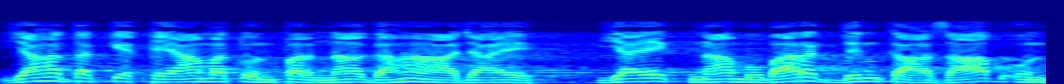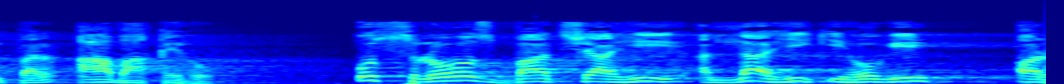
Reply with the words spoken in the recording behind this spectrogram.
یہاں تک کہ قیامت ان پر ناگہاں آ جائے یا ایک نامبارک دن کا عذاب ان پر آ واقع ہو۔ اس روز بادشاہی اللہ ہی کی ہوگی اور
